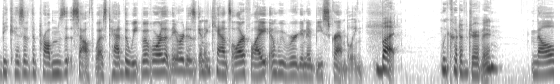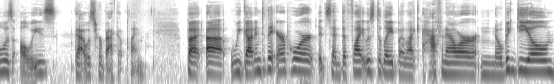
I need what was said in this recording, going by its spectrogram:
because of the problems that Southwest had the week before that they were just going to cancel our flight and we were going to be scrambling. But we could have driven. Mel was always that was her backup plan. But uh, we got into the airport. It said the flight was delayed by like half an hour. No big deal.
